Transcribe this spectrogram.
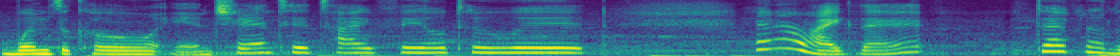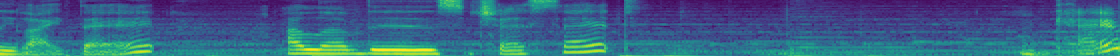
whimsical, enchanted type feel to it. And I like that. Definitely like that. I love this chess set. Okay.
